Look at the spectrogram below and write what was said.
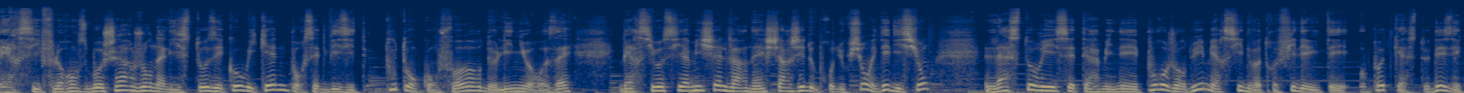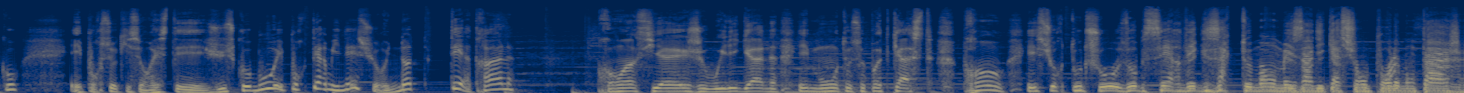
Merci Florence Beauchard, journaliste aux Échos Week-end pour cette visite tout en confort de Ligne Roset. Merci aussi à Michel Varnet, chargé de production et d'édition. La story s'est terminée pour aujourd'hui. Merci de votre fidélité au podcast des Échos et pour ceux qui sont restés jusqu'au bout et pour terminer sur une note théâtrale. Prends un siège, Willigan, et monte ce podcast. Prends et sur toute chose observe exactement mes indications pour le montage.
